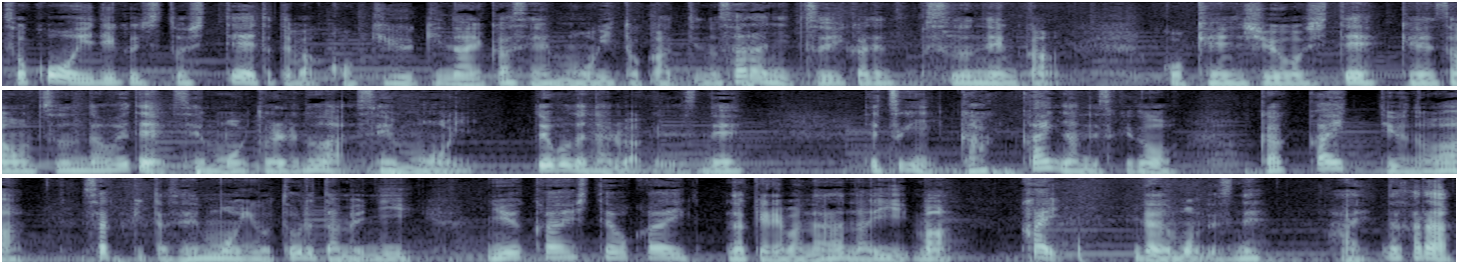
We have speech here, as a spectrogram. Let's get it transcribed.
そこを入り口として例えば呼吸器内科専門医とかっていうのをさらに追加で数年間こう研修をして研鑽を積んだ上で専門医取れるのが専門医ということになるわけですね。で次に学会なんですけど学会っていうのはさっき言った専門医を取るために入会しておかなければならないまあ会みたいなもんですね。はい、だから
